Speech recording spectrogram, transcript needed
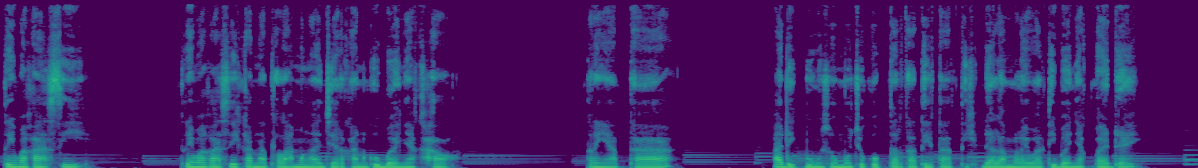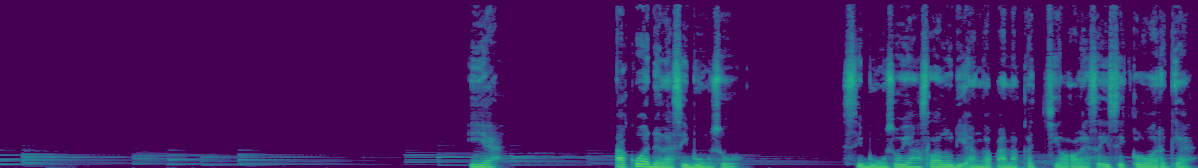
terima kasih Terima kasih karena telah mengajarkanku banyak hal. Ternyata adik bungsumu cukup tertatih-tatih dalam melewati banyak badai. Iya, aku adalah si bungsu. Si bungsu yang selalu dianggap anak kecil oleh seisi keluarga.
